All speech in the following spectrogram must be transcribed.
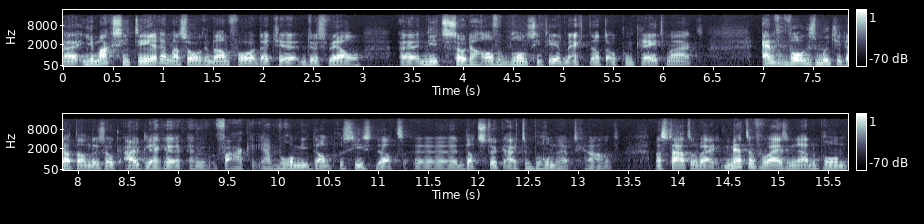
Uh, je mag citeren, maar zorg er dan voor dat je dus wel uh, niet zo de halve bron citeert, maar echt dat ook concreet maakt. En vervolgens moet je dat dan dus ook uitleggen, uh, vaak, ja, waarom je dan precies dat, dat stuk uit de bron hebt gehaald. Maar staat erbij met een verwijzing naar de bron,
